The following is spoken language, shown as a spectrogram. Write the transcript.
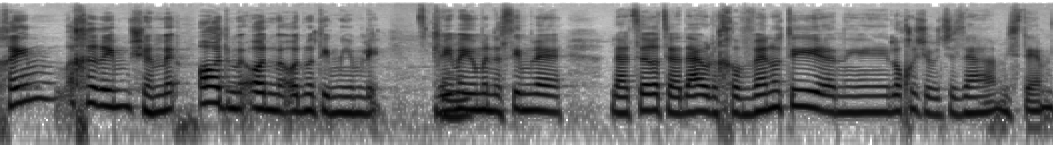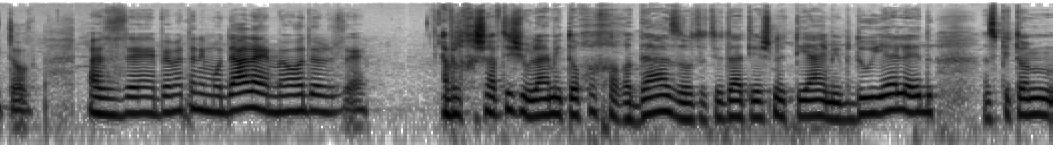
חיים אחרים שהם מאוד מאוד מאוד מתאימים לי. כן. ואם היו מנסים להצר את צעדיי או לכוון אותי, אני לא חושבת שזה היה מסתיים טוב. אז אה, באמת אני מודה להם מאוד על זה. אבל חשבתי שאולי מתוך החרדה הזאת, את יודעת, יש נטייה, הם איבדו ילד, אז פתאום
